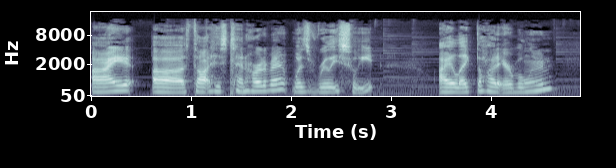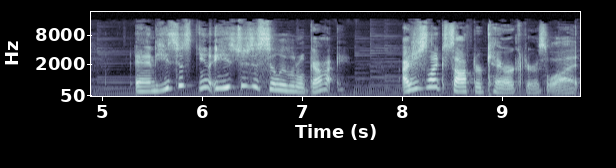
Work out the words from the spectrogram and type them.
I uh, thought his 10 heart event was really sweet. I like the hot air balloon. And he's just, you know, he's just a silly little guy. I just like softer characters a lot.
